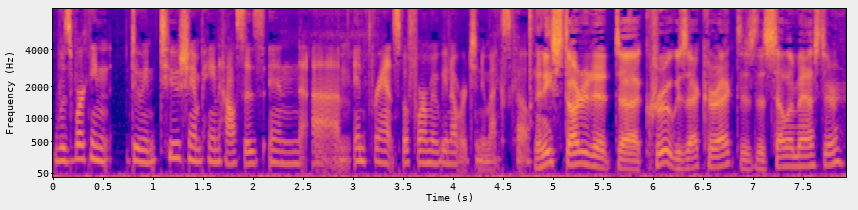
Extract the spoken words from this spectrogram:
was working doing two champagne houses in um, in France before moving over to New Mexico. And he started at uh, Krug, is that correct? Is the cellar master?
